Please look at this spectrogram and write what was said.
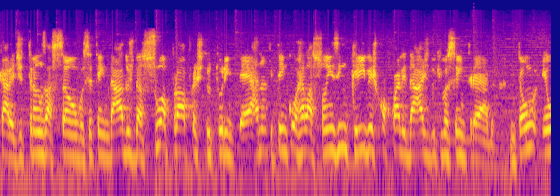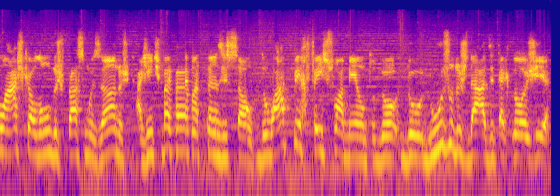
cara, de transação, você tem dados da sua própria estrutura interna que tem correlações incríveis com a qualidade do que você entrega. Então eu acho que ao longo dos próximos anos a gente vai fazer uma transição do aperfeiçoamento do, do, do uso dos dados e tecnologia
